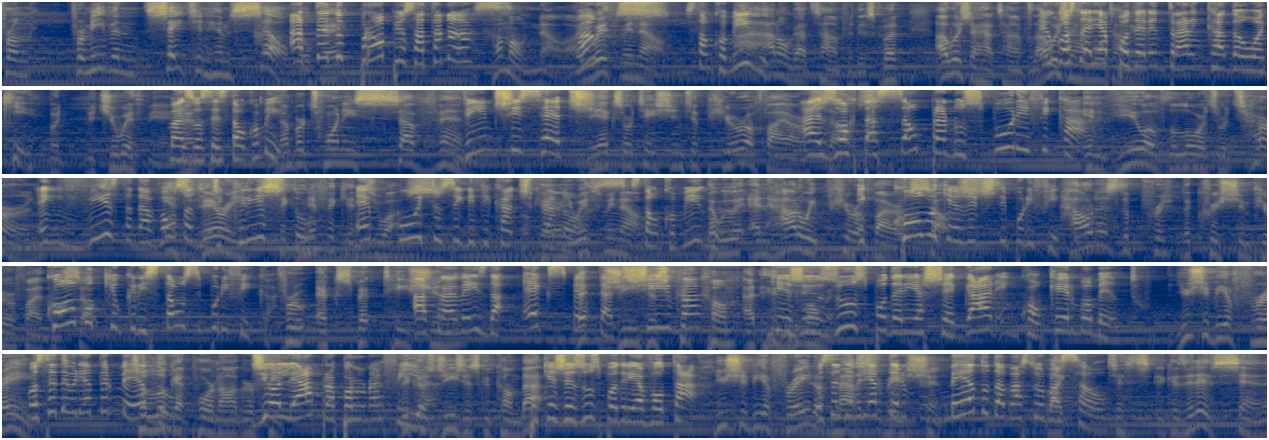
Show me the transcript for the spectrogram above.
from even Satan himself. Até okay? do próprio Satanás. Come on now. Are you with me now? Estão comigo? I, I don't got time for this, but I wish I had time for that. Eu gostaria de poder entrar em cada um aqui. But, but you're with me. Mas vocês estão comigo. Number 27. The 27. exhortation to purify A ourselves exortação para nos purificar. in view of the Lord's return. Em vista da volta de very Cristo, significant é muito significante Okay, para nós. with me now? Estão comigo? That we, and how do we E purify como que a gente ourselves? se purifica? How does the, the Christian purify Como themselves? que o cristão se purifica? Through expectation Através da expectativa could come at any que Jesus poderia chegar em qualquer momento. You should be afraid Você deveria ter to medo look at pornography de olhar para a pornografia, because Jesus could come back. porque Jesus poderia voltar. You should be afraid of Você deveria ter medo da masturbação.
